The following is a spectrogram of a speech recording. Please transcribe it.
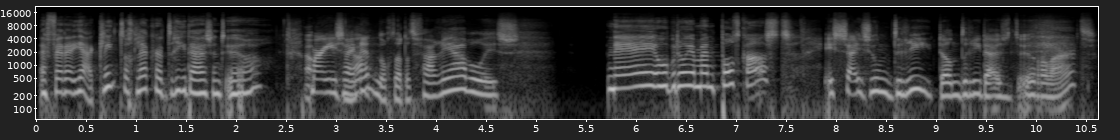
En verder, ja, klinkt toch lekker 3000 euro? Maar je zei ja. net nog dat het variabel is. Nee, hoe bedoel je mijn podcast? Is seizoen 3 dan 3000 euro waard?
